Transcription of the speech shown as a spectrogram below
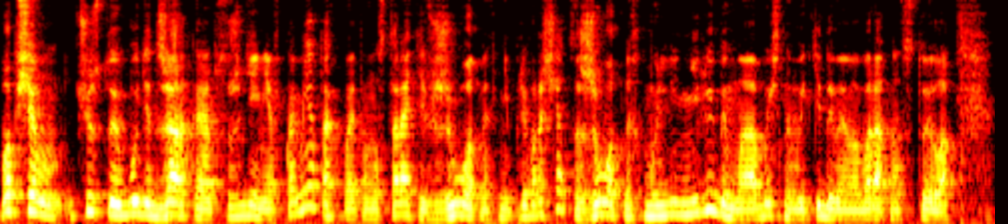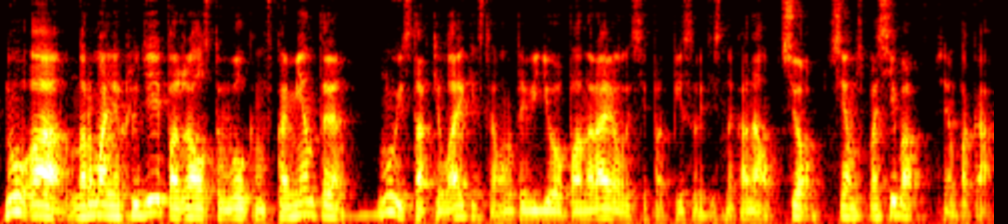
В общем, чувствую, будет жаркое обсуждение в комментах, поэтому старайтесь в животных не превращаться. Животных мы не любим, мы обычно выкидываем обратно в стойло. Ну, а нормальных людей, пожалуйста, welcome в комменты. Ну и ставьте лайк, если вам это видео понравилось, и подписывайтесь на канал. Все, всем спасибо, всем пока.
